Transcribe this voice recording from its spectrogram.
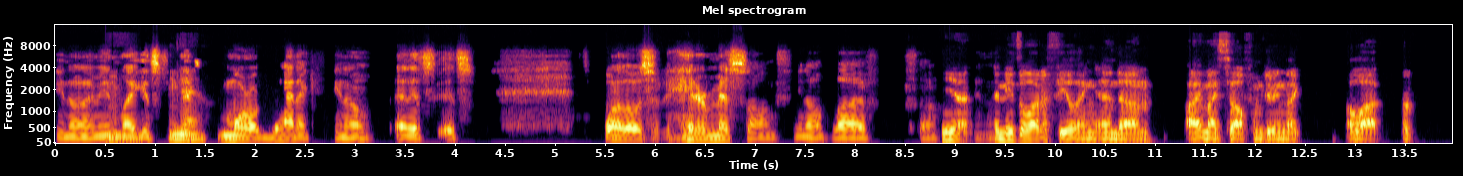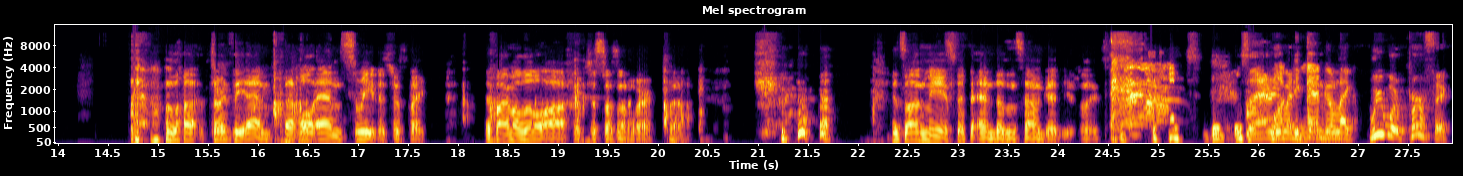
You know what I mean? Mhm. Like it's Yeah. it's more organic. You know, and it's it's one of those hit or miss songs. You know, live. So Yeah. you know. It needs a lot of feeling. And um I myself am doing like a lot of a lot towards the end. That whole end suite is just like if I'm a little off, it just doesn't work. So it's on me if the end doesn't sound good usually. So, So everybody can go like, "We were perfect."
